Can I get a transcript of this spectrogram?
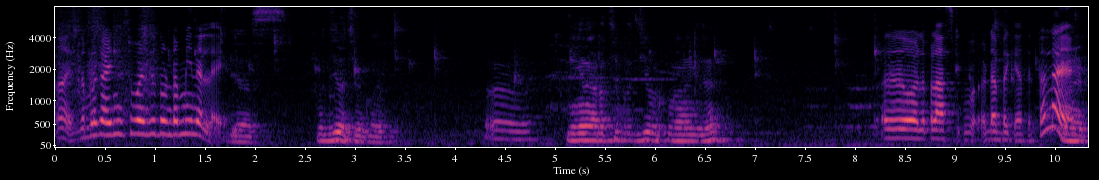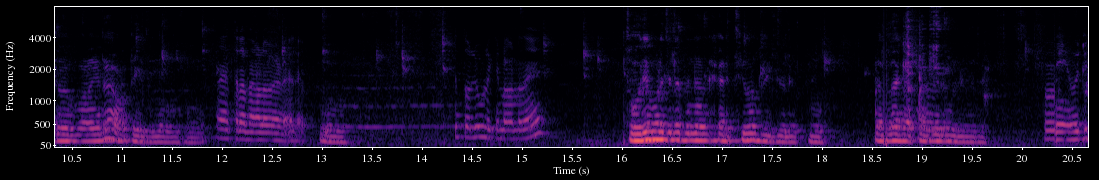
ആ ഇത് നമ്മൾ കഴിഞ്ഞ ദിവസം വാങ്ങിച്ച തുണ്ടമീനല്ലേ? യെസ് ഫ്രിഡ്ജ് വെച്ച് ഉം. ഇങ്ങനെ അടച്ച് ഫ്രിഡ്ജ് വെക്കുവാണെങ്കിൽ അതുപോലെ പ്ലാസ്റ്റിക് ഡബയ്ക്കകത്തിട്ടല്ലേ എത്ര നാൾ വേണേലും. തൊലി വിളിക്കണമെന്നേ തൊലി പൊളിച്ചില്ല പിന്നെ കടിച്ചുകൊണ്ടിരിക്കുമല്ലോ എപ്പോഴും നല്ല വരുമല്ലോ ഒരു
